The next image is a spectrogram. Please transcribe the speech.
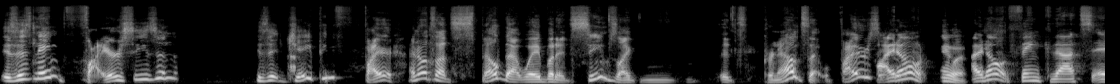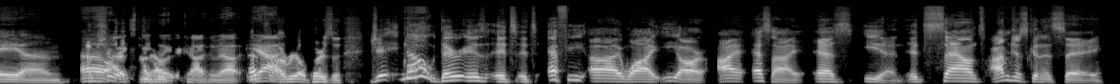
Is his name Fire Season? Is it JP Fire? I know it's not spelled that way, but it seems like it's pronounced that way. Fire Season. I don't. Anyway, I don't think that's a. Um, I'm oh, sure that's see not who you're talking about. That's yeah, not a real person. J no, there is it's it's F E I Y E R I S I S E N. It sounds I'm just gonna say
